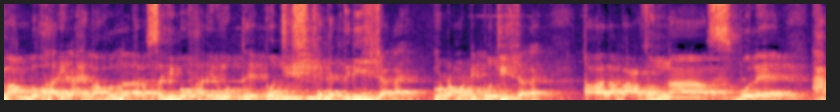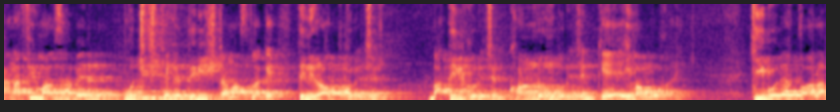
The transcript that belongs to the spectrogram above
ইমাম বুখারি রাহেমাহুল্লাহ তার সহি বুখারির মধ্যে পঁচিশ থেকে তিরিশ জায়গায়, মোটামুটি পঁচিশ জায়গায়, কালা বাজন নাস বলে হানাফি মাঝহাবের পঁচিশ থেকে তিরিশটা মাসলাকে তিনি রদ করেছেন, বাতিল করেছেন, খণ্ডন করেছেন কে? ইমাম বুখারি। কি বলে? কলা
